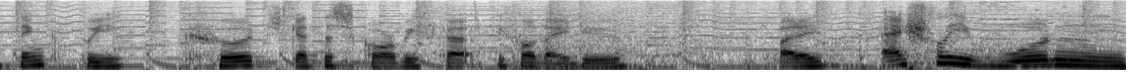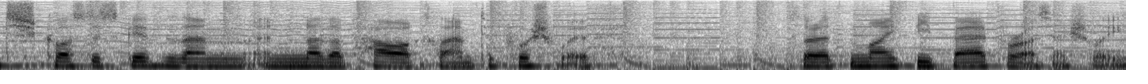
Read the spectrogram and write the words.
think we could get the score before they do. But it actually wouldn't, cause this gives them another power clam to push with. So that might be bad for us actually.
